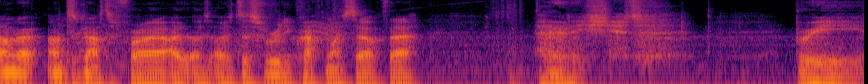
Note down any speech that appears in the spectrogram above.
I'm, gonna, I'm just gonna have to fry it. I, I, I was just really crapping myself there. Holy shit. Breathe.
